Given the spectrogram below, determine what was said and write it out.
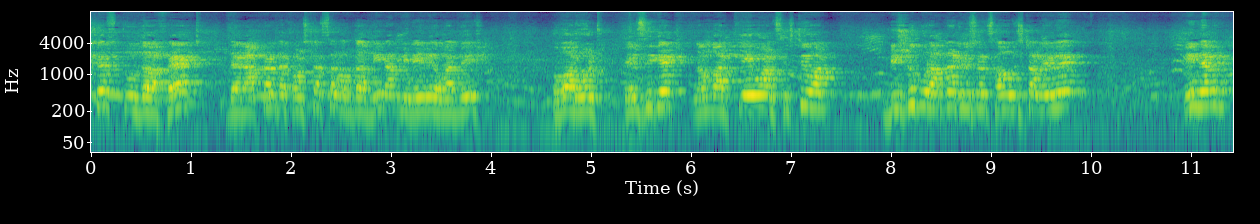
steps to the fact that after the construction of the Birambi railway overbridge over old LC gate number K161, Bishnupur Agra Division South Eastern Railway, inhabit-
